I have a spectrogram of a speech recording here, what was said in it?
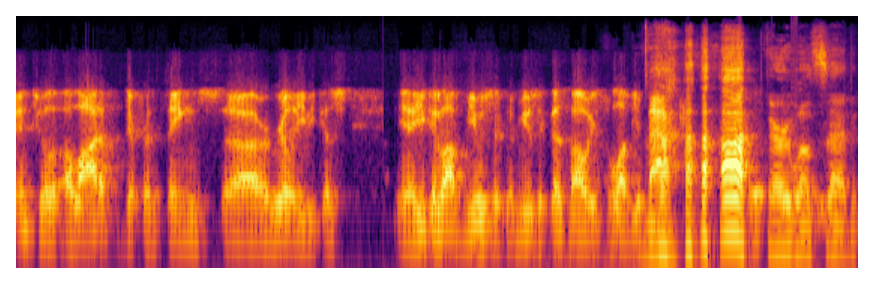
into a lot of different things, uh, really, because you know you can love music, but music doesn't always love you back. Very well said.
